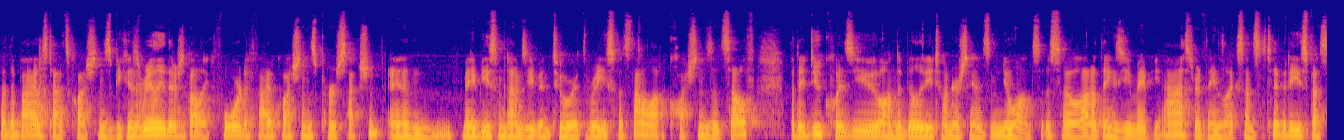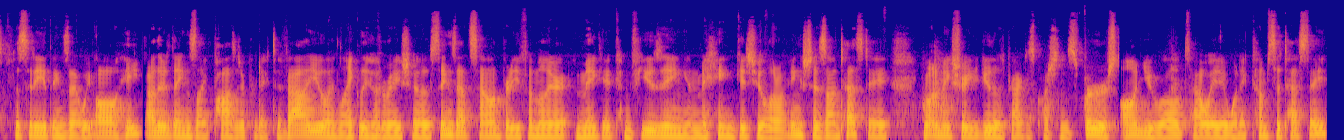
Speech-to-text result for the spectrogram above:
of the biostats questions because really there's about like four to five questions per section and maybe sometimes even two or three. So it's not a lot of questions itself, but they do quiz you on the ability to understand some nuances. So a lot of things you may be asked are things like sensitivity, specificity, things that we all hate, other things like positive predictive value and likelihood ratios, things that sound pretty familiar and make it confusing and may get you a little anxious on test day. You want to make sure you do those practice questions first on UWorld. That way, when it comes to test day,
